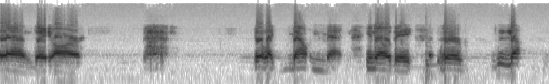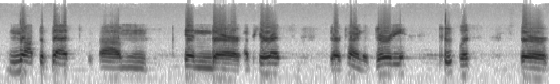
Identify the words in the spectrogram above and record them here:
and they are they're like mountain men. You know, they they're not not the best um, in their appearance. They're kind of dirty, toothless. They're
